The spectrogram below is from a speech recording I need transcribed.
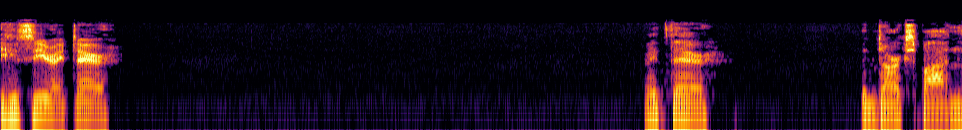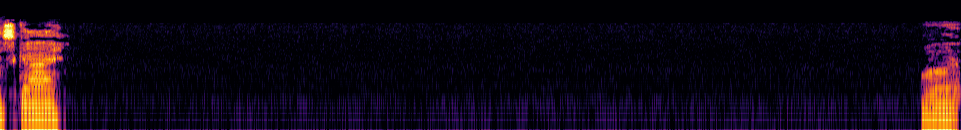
You can see right there. Right there. The dark spot in the sky. What?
